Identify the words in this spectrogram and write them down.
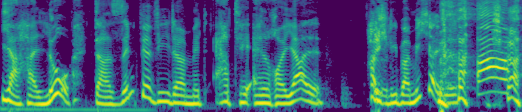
Ja, hallo, da sind wir wieder mit RTL Royal. Hallo, lieber Michael. ja,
